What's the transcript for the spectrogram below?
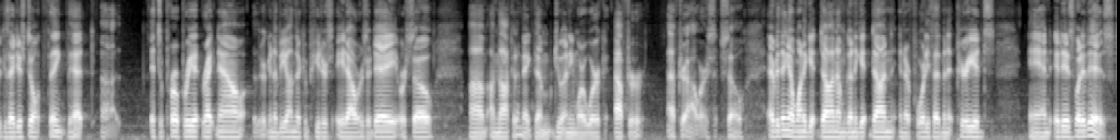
because I just don't think that uh, it's appropriate right now. They're going to be on their computers eight hours a day or so. Um, I'm not going to make them do any more work after after hours. So everything I want to get done, I'm going to get done in our 45 minute periods, and it is what it is.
